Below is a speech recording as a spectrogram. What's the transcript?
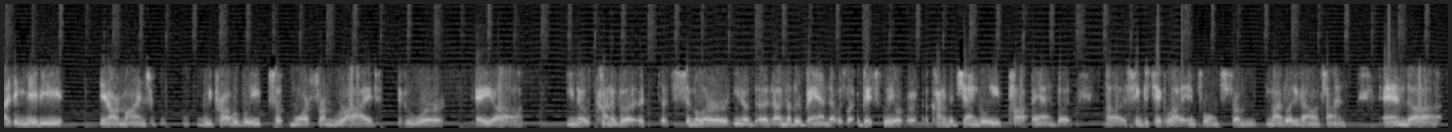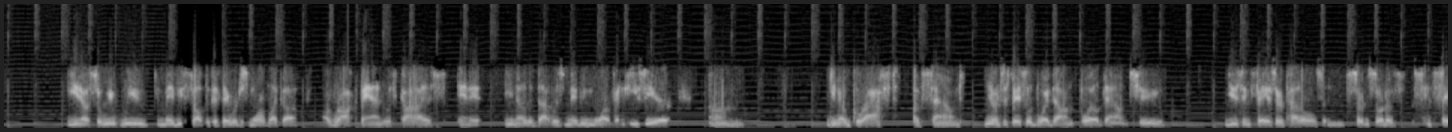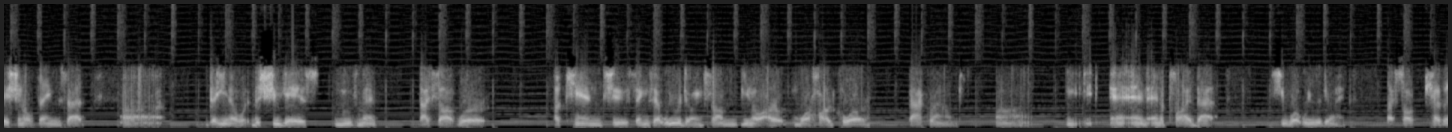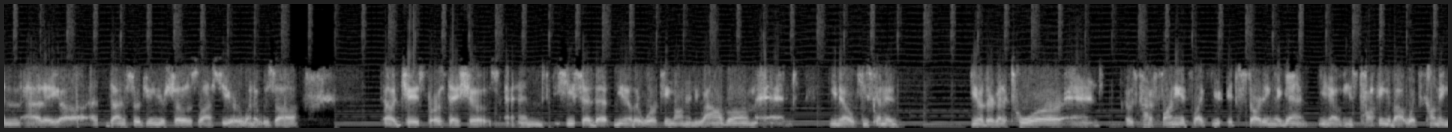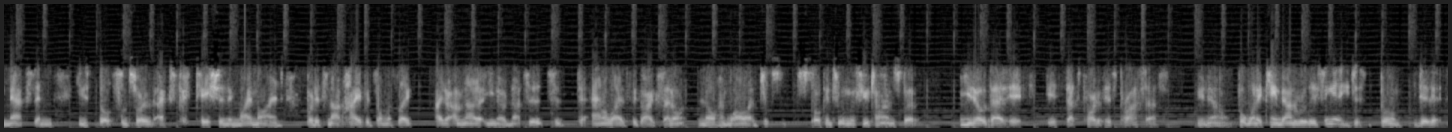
I think maybe in our minds, we probably took more from Ride, who were a, uh, you know, kind of a, a, similar, you know, a, another band that was like basically a, a, kind of a jangly pop band, but uh, seemed to take a lot of influence from My Bloody Valentine. And, uh, you know, so we, we maybe felt because they were just more of like a, a rock band with guys in it, you know, that that was maybe more of an easier, um, you know, graft of sound. You know, just basically boiled down, boiled down to using phaser pedals and certain sort of sensational things that, uh, that you know, the shoegaze movement I thought were akin to things that we were doing from, you know, our more hardcore background, uh, and, and applied that what we were doing. I saw Kevin at a uh, at Dinosaur Junior shows last year when it was uh, uh, Jay's birthday shows, and he said that you know they're working on a new album, and you know he's gonna, you know they're gonna tour, and it was kind of funny. It's like it's starting again. You know, he's talking about what's coming next, and he's built some sort of expectation in my mind, but it's not hype. It's almost like I, am not, you know, not to, to, to analyze the guy because I don't know him well. I've just spoken to him a few times, but you know that it, it that's part of his process, you know. But when it came down to releasing it, he just boom did it.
